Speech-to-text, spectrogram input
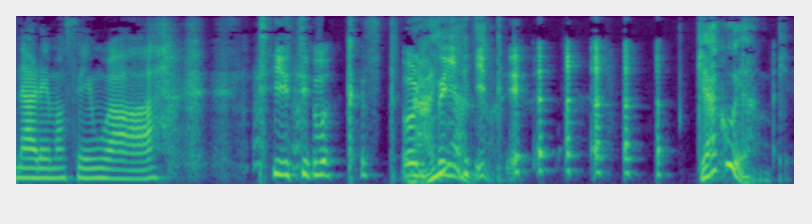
慣れませんわーって言ってばっかす通り過ぎていて。逆やんけ。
